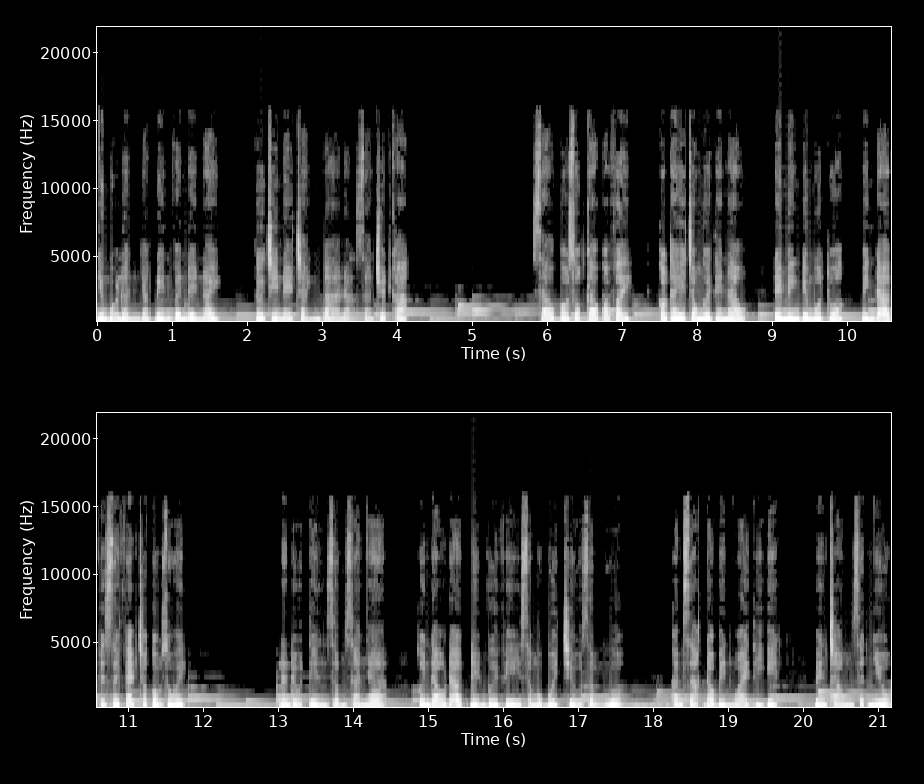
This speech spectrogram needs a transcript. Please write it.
Nhưng mỗi lần nhắc đến vấn đề này, Từ chỉ né tránh và lảng sang chuyện khác. Sao cậu sốt cao quá vậy? Cậu thấy trong người thế nào? Để mình đi mua thuốc, mình đã viết giấy phép cho cậu rồi. Lần đầu tiên sống xa nhà, cơn đau đã ập đến với Vi sau một buổi chiều dầm mưa. Cảm giác đau bên ngoài thì ít, bên trong rất nhiều.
